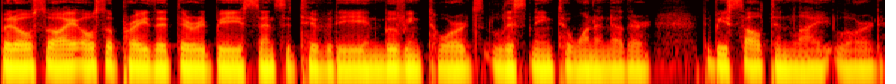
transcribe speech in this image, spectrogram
But also, I also pray that there would be sensitivity and moving towards listening to one another, to be salt and light, Lord,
